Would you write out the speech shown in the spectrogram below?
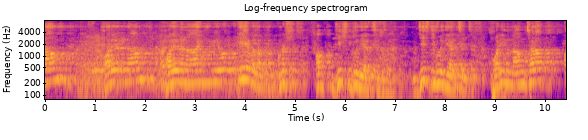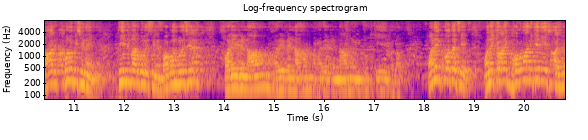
নাম হরের নাম হরের নাম কে বললাম আমরা সব জিসগুলো দিয়ে যাচ্ছি শুধু। জিসগুলো দিয়ে যাচ্ছি। হরির নাম ছাড়া আর কোনো কিছু নেই। তিনবার বলেছিলেন। ভগবান বলেছিলেন হরের নাম হরের নাম হরের নাম ওই কে বললাম অনেক পথ আছে। অনেকে অনেক ভগবানকে নিয়ে আসবে।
